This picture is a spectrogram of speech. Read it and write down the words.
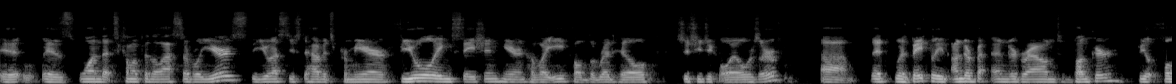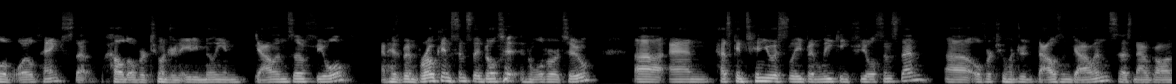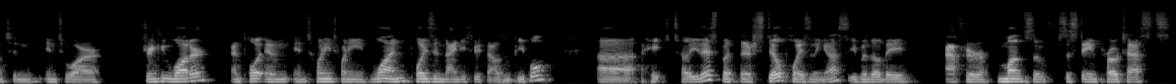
is one that's come up in the last several years. The U.S. used to have its premier fueling station here in Hawaii called the Red Hill Strategic Oil Reserve. Um, it was basically an under, underground bunker full of oil tanks that held over 280 million gallons of fuel and has been broken since they built it in World War II uh, and has continuously been leaking fuel since then. Uh, over 200,000 gallons has now gone to, into our drinking water and po- in, in 2021 poisoned 93,000 people. Uh, I hate to tell you this, but they're still poisoning us, even though they, after months of sustained protests,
